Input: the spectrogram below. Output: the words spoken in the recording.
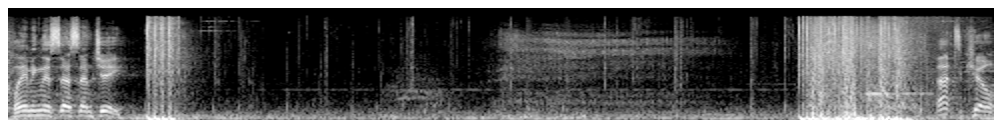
Claiming this SMG. That's a kill.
